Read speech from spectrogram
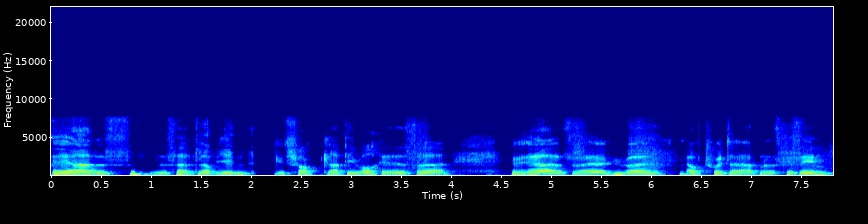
Ja, das, das hat, glaube ich, jeden geschockt, gerade die Woche. Das war, ja, das war überall auf Twitter hat man das gesehen.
